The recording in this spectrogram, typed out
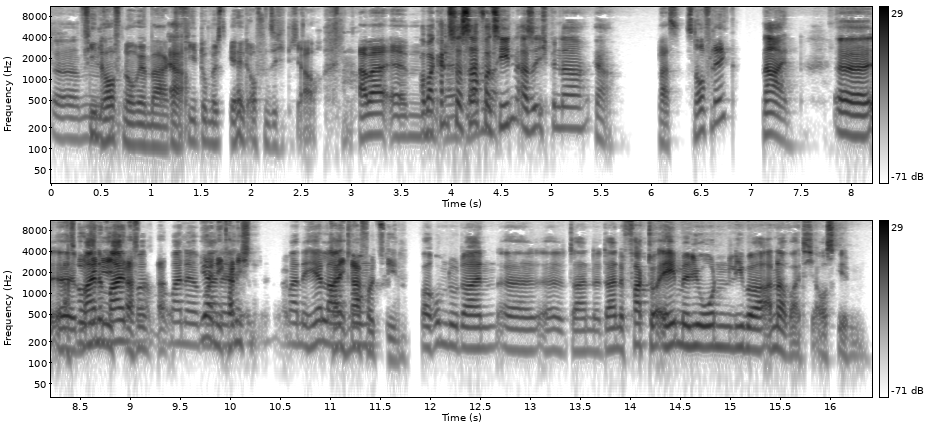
Ähm, viel Hoffnung im Markt, ja. viel dummes Geld offensichtlich auch. Aber, ähm, Aber kannst du das äh, nachvollziehen? Also ich bin da, ja. Was? Snowflake? Nein. Äh, äh, so, meine, nee, meine, also, meine, ja, nee, kann ich, meine Herleitung, warum du dein, äh, äh, deine, deine Faktor A-Millionen lieber anderweitig ausgeben.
